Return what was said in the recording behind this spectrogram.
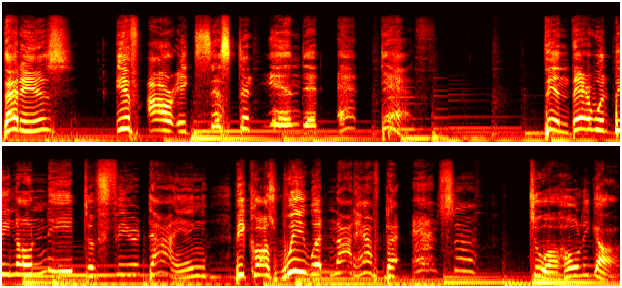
That is, if our existence ended at death, then there would be no need to fear dying because we would not have to answer to a holy God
